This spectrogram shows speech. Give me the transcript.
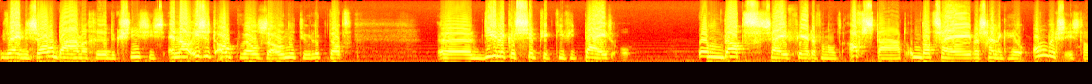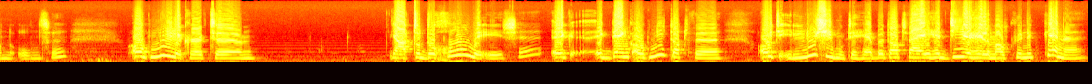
zijn zodanig reductionistisch. En nou is het ook wel zo natuurlijk dat dierlijke subjectiviteit omdat zij verder van ons afstaat, omdat zij waarschijnlijk heel anders is dan de onze, ook moeilijker te, ja, te doorgronden is. Hè? Ik, ik denk ook niet dat we ooit de illusie moeten hebben dat wij het dier helemaal kunnen kennen.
